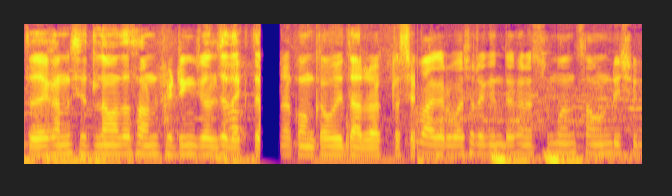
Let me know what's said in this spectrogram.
তো এখানে শীতলা মাথা সাউন্ড ফিটিং চলছে দেখতে কঙ্কাবইতে আরও একটা সেট আগের বছরে কিন্তু এখানে সুমন সাউন্ডই ছিল।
